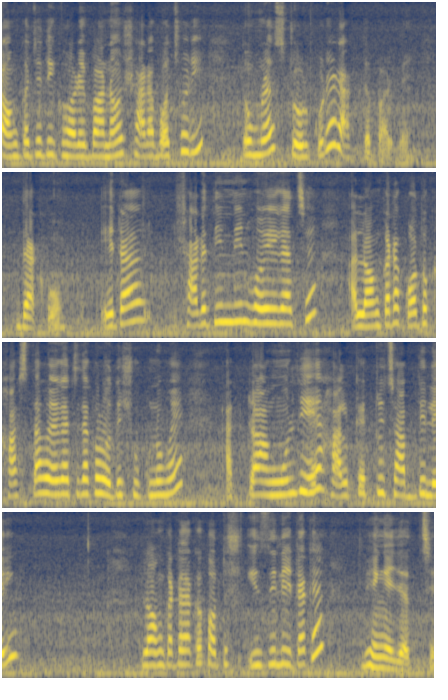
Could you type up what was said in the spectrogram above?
লঙ্কা যদি ঘরে বানাও, সারা বছরই তোমরা স্টোর করে রাখতে পারবে। দেখো, এটা সাড়ে তিন দিন হয়ে গেছে, আর লঙ্কাটা কত খাস্তা হয়ে গেছে, দেখো রোদে শুকনো হয়ে একটা আঙুল দিয়ে হালকা একটু চাপ দিলেই লঙ্কাটা দেখো কত ইজিলি এটাকে ভেঙে যাচ্ছে।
